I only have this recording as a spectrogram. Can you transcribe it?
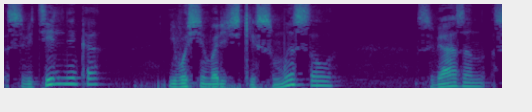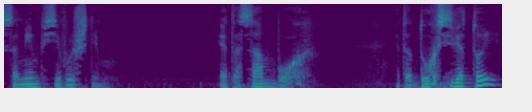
светильника, его символический смысл связан с самим Всевышним. Это сам Бог. Это Дух Святой.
